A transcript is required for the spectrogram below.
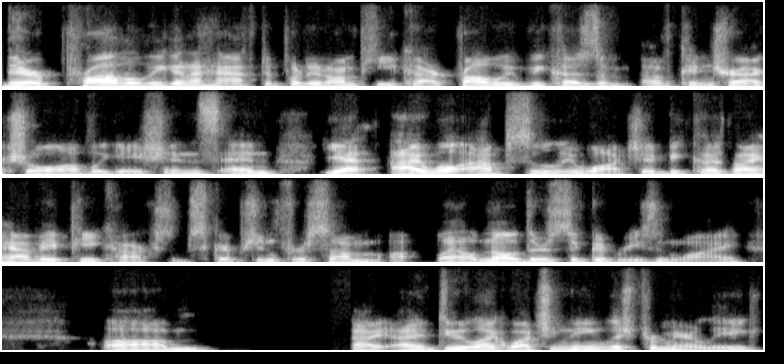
they're probably going to have to put it on Peacock, probably because of, of contractual obligations. And yet, I will absolutely watch it because I have a Peacock subscription for some. Uh, well, no, there's a good reason why. Um, I, I do like watching the English Premier League,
